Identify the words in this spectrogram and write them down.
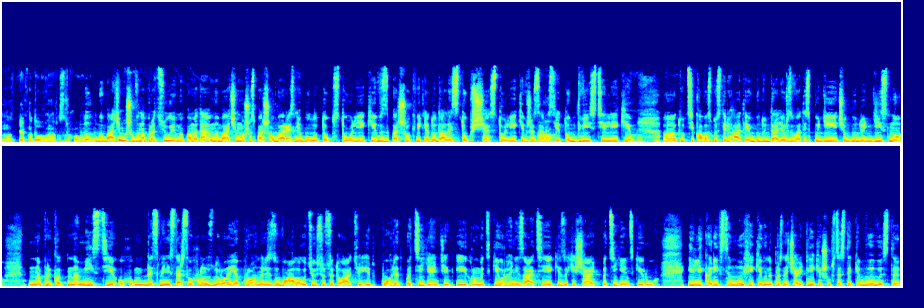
Ну, Як надовго вона розрахована? Ну, ми бачимо, що вона працює. Ми пам'ятаємо, ми бачимо, що з 1 березня було топ 100 ліків. З 1 квітня додались топ ще 100 ліків. Вже зараз Ага. є топ 200 ліків. Е, Тут цікаво спостерігати, як будуть далі розвиватись події, чи будуть дійсно, наприклад, на місці ох- десь Міністерство охорони здоров'я. Я проаналізувала оцю всю ситуацію і погляд пацієнтів, і громадські організації, які захищають пацієнтський рух, і лікарів самих, які вони призначають ліки, щоб все ж таки вивести,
